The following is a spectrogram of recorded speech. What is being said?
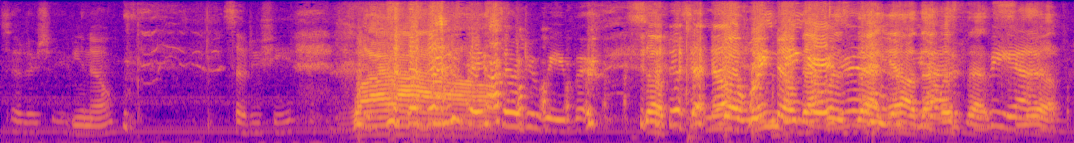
So does she. you know? so do she. Wow. say so do we, but So, So, no, but we know that was that. Yeah, that Yeah, was that we, uh, slip.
